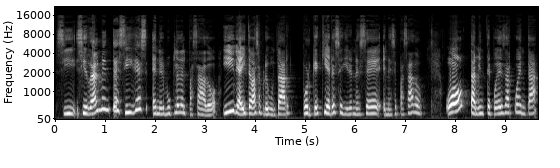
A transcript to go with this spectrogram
si, si realmente sigues en el bucle del pasado y de ahí te vas a preguntar por qué quieres seguir en ese, en ese pasado. O también te puedes dar cuenta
